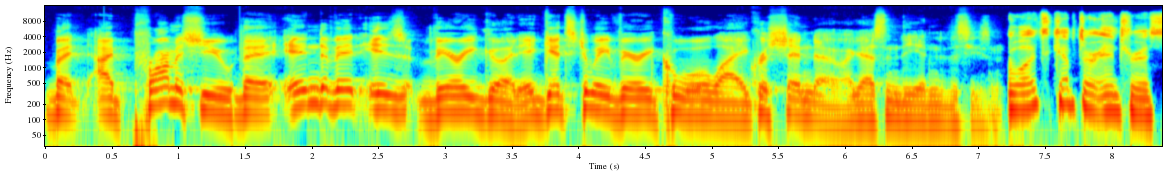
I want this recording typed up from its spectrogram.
But I promise you, the end of it is very good. It gets to a very cool, like, crescendo, I guess, in the end of the season. Well, it's kept our interest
